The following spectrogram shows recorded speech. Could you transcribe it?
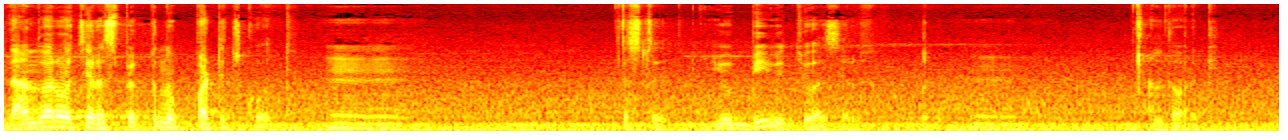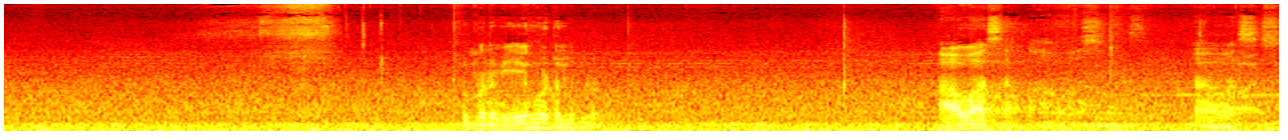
దాని ద్వారా వచ్చే రెస్పెక్ట్ నువ్వు పట్టించుకోవద్దు. Just you be with yourself. అంతవరకు. ఇప్పుడు మనం ఏ హోటల్ ఉన్నాం? ఆవాస. ఆవాస.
